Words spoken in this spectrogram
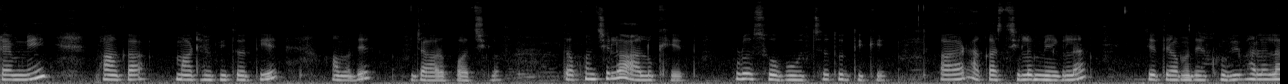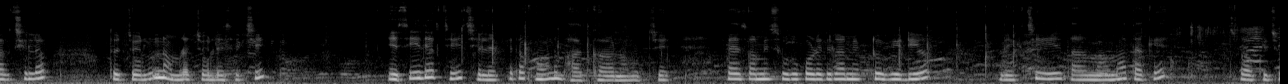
ট্যাম নেই। ফাঁকা মাঠের ভিতর দিয়ে আমাদের যাওয়ার পথ ছিল। তখন ছিল আলু ক্ষেত, পুরো সবুজ চতুর্দিকে। আর আকাশ ছিল মেঘলা, যেতে আমাদের খুবই ভালো লাগছিল। তো চলুন আমরা চলে এসেছি এসেই দেখছি ছেলেকে তখন ভাত খাওয়ানো হচ্ছে। ব্যাস, আমি শুরু করে দিলাম একটু ভিডিও। দেখছি তার মামা তাকে সব কিছু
